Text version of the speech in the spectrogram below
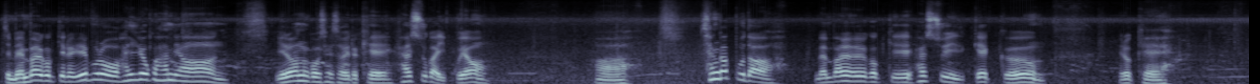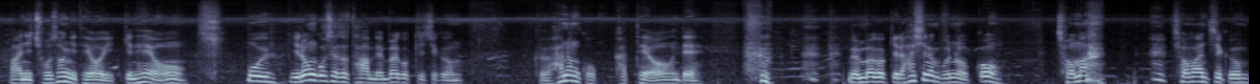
이제 맨발 걷기를 일부러 하려고 하면 이런 곳에서 이렇게 할 수가 있고요. 아 생각보다 맨발 걷기 할 수 있게끔 이렇게 많이 조성이 되어 있긴 해요. 뭐 이런 곳에서 다 맨발 걷기 지금 그 하는 곳 같아요. 근데 맨발 걷기를 하시는 분은 없고 저만 저만 지금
